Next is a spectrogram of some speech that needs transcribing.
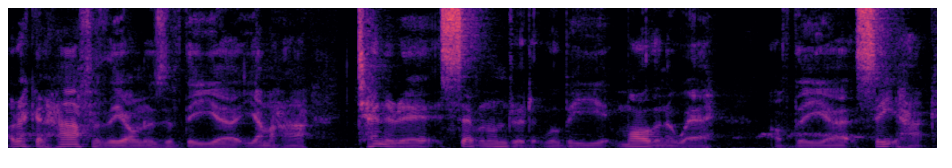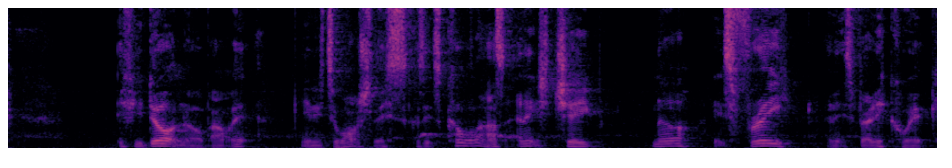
I reckon half of the owners of the uh, Yamaha Tenere 700 will be more than aware of the uh, seat hack. If you don't know about it, you need to watch this because it's cool as and it's cheap. No, it's free and it's very quick.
